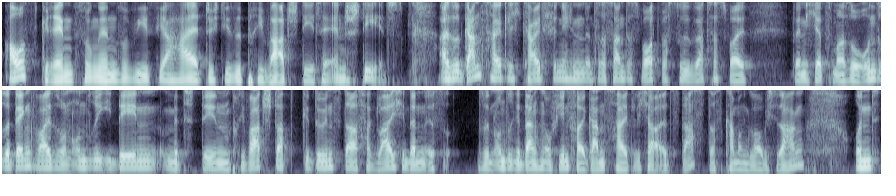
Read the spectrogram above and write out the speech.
Ausgrenzungen, so wie es ja halt durch diese Privatstädte entsteht. Also Ganzheitlichkeit finde ich ein interessantes Wort, was du gesagt hast, weil wenn ich jetzt mal so unsere Denkweise und unsere Ideen mit den Privatstadtgedöns da vergleiche, dann ist sind unsere Gedanken auf jeden Fall ganzheitlicher als das. Das kann man, glaube ich, sagen. Und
